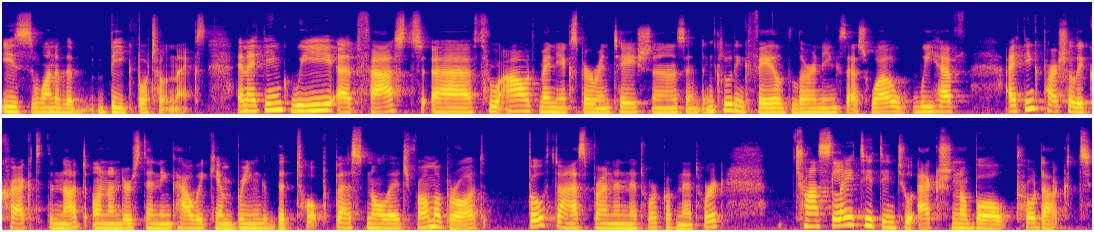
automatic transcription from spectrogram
is one of the big bottlenecks. And I think we at FAST, uh, throughout many experimentations and including failed learnings as well, we have I think partially cracked the nut on understanding how we can bring the top best knowledge from abroad, both diaspora and network of network, translate it into actionable product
